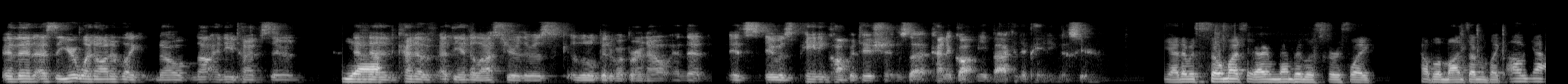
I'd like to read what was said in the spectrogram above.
And then as the year went on, I'm like, no, not anytime soon. Yeah. And then kind of at the end of last year, there was a little bit of a burnout, and then it's it was painting competitions that kind of got me back into painting this year. yeah, there was so much. Like I remember those first like couple of months. I was like, oh yeah,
